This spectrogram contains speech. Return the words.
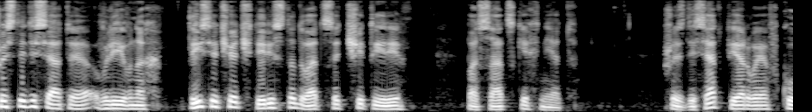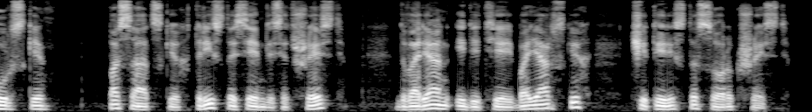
60. -е. В Ливнах. 1424. Посадских нет. 61. В Курске. Посадских. 376. Дворян и детей боярских. 446.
